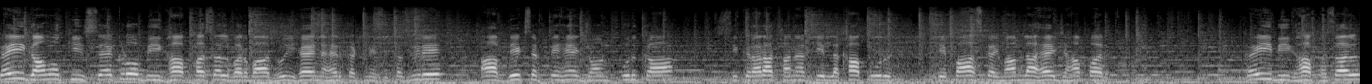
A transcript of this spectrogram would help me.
कई गाँवों की सैकड़ों बीघा फ़सल बर्बाद हुई है नहर कटने से। तस्वीरें आप देख सकते हैं, जौनपुर का सिकरारा थाना के लखापुर के पास का मामला है, जहाँ पर कई बीघा फ़सल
